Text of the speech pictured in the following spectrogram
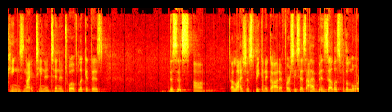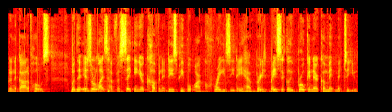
Kings 19 and 10 and 12. Look at this. This is um, Elijah speaking to God at first. He says, I have been zealous for the Lord and the God of hosts, but the Israelites have forsaken your covenant. These people are crazy. They have basically broken their commitment to you.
